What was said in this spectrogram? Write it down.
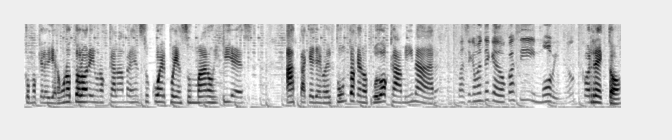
como que le dieron unos dolores y unos calambres en su cuerpo y en sus manos y pies, hasta que llegó el punto que no pudo caminar. Básicamente quedó casi inmóvil, ¿no? Correcto.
